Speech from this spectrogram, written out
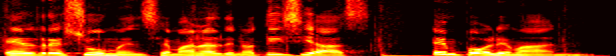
el resumen semanal de noticias en Poleman.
